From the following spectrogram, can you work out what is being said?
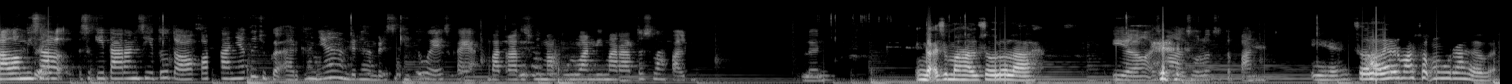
Kalau misal sekitaran situ toh kotanya tuh juga harganya hampir-hampir segitu wes kayak 450-an 500 lah paling. Bulan. Nggak semahal Solo lah. Iya nggak semahal Solo tetepan. Iya Solo soalnya termasuk murah ya mbak?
